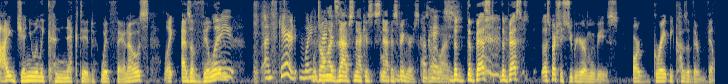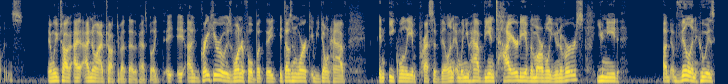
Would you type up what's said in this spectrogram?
I genuinely connected with Thanos, like as a What villain. Are you? I'm scared. What are you Well, trying don't let to? Zap snap his, snap his fingers, because Okay. otherwise... the the best the best especially superhero movies are great because of their villains and we've talked I, I know i've talked about that in the past but like it, it- a great hero is wonderful but they, it doesn't work if you don't have an equally impressive villain and when you have the entirety of the marvel universe you need a, a villain who is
